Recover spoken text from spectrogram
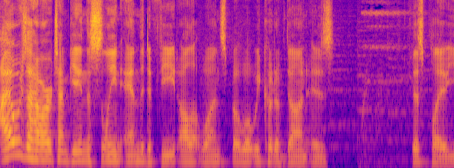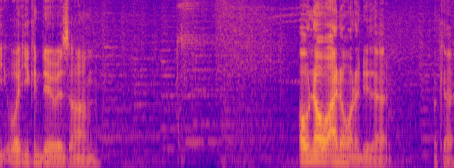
I always have a hard time getting the Selene and the defeat all at once. But what we could have done is this play. What you can do is um. Oh no, I don't want to do that. Okay.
